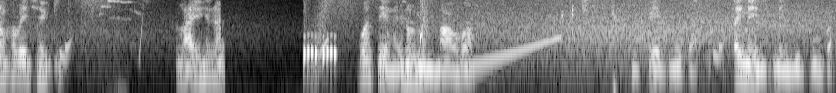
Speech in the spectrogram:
ลองเข้าไปเช็คไลค์ให้หน่อยว่าเสียงไอ้นนท์มันเบาเปล่ะในเฟซบุ๊กอะไอยในในยูทูบอะ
